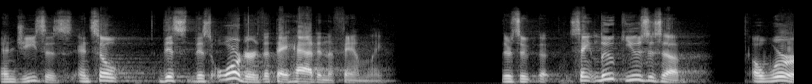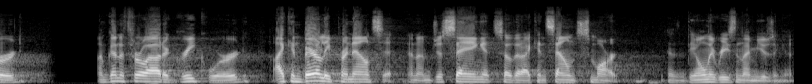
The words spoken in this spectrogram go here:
and Jesus. And so this, this order that they had in the family. There's a, St. Luke uses a, a word. I'm going to throw out a Greek word. I can barely pronounce it, and I'm just saying it so that I can sound smart. And the only reason I'm using it.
